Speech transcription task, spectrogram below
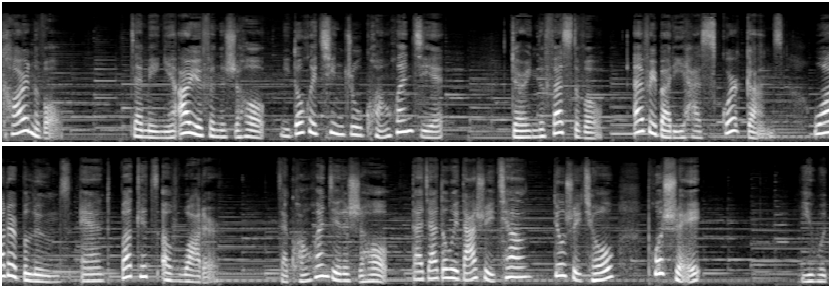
Carnival. 在每年二月份的时候，你都会庆祝狂欢节。During the festival, everybody has squirt guns, water balloons, and buckets of water. 在狂欢节的时候，大家都会打水枪、丢水球、泼水。 You would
